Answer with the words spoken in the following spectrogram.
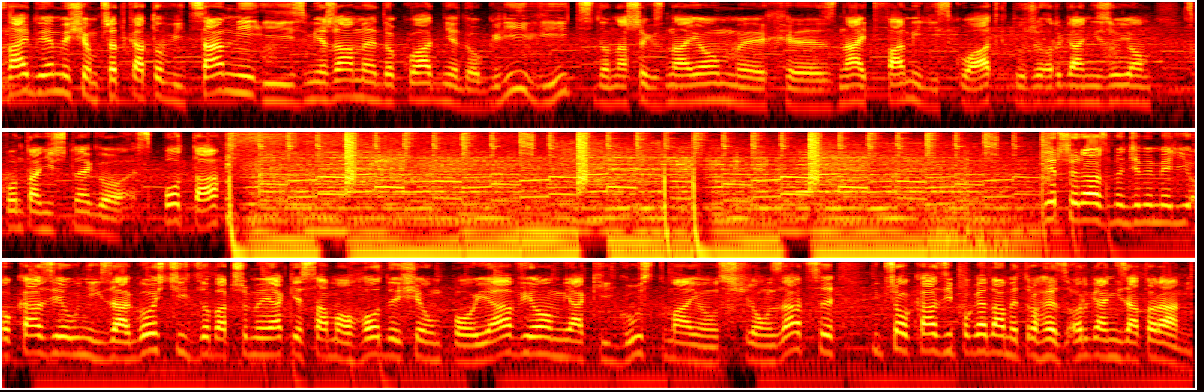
Znajdujemy się przed Katowicami i zmierzamy dokładnie do Gliwic, do naszych znajomych z Night Family Squad, którzy organizują spontanicznego spota. Pierwszy raz będziemy mieli okazję u nich zagościć, zobaczymy jakie samochody się pojawią, jaki gust mają Ślązacy i przy okazji pogadamy trochę z organizatorami.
